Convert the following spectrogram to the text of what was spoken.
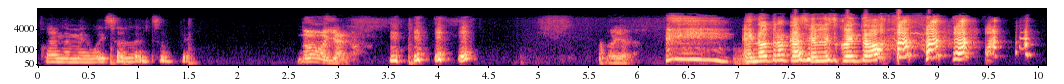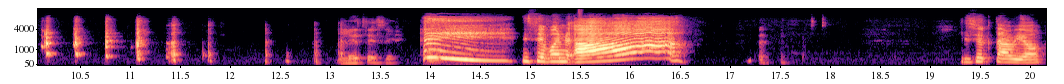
Cuando me voy solo al súper. No, ya no. No, ya no. En otra ocasión les cuento. Létese. Dice, bueno, ¡ah! Dice Octavio,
